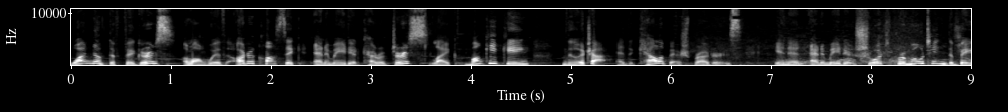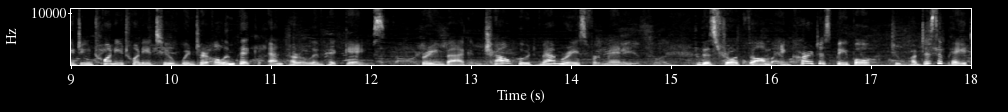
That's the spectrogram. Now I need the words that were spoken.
one of the figures, along with other classic animated characters like Monkey King, Ne Zha, and the Calabash Brothers, in an animated short promoting the Beijing 2022 Winter Olympic and Paralympic Games, bringing back childhood memories for many. This short film encourages people to participate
